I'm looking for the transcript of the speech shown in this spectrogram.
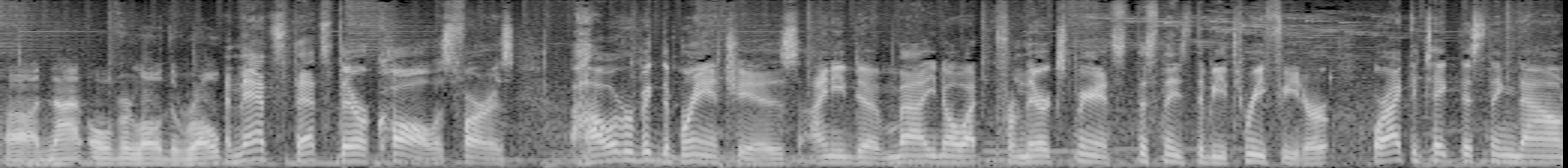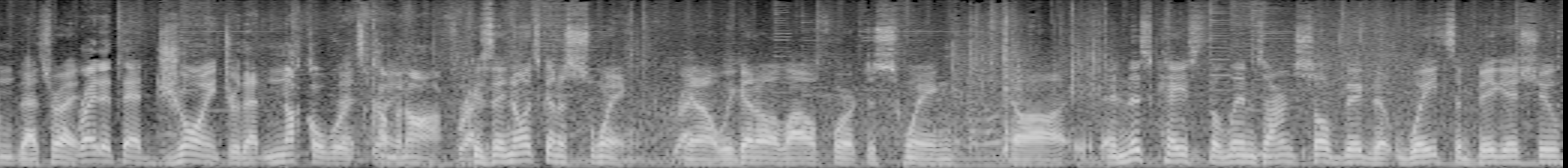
uh, not overload the rope. And that's that's their call as far as however big the branch is, I need to, well, you know what, from their experience, this needs to be three feet, or, or I could take this thing down That's right. right at that joint or that knuckle where That's it's coming right. off, right? Because they know it's going to swing. Right. You know, we got to allow for it to swing. Uh, in this case, the limbs aren't so big that weight's a big issue.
